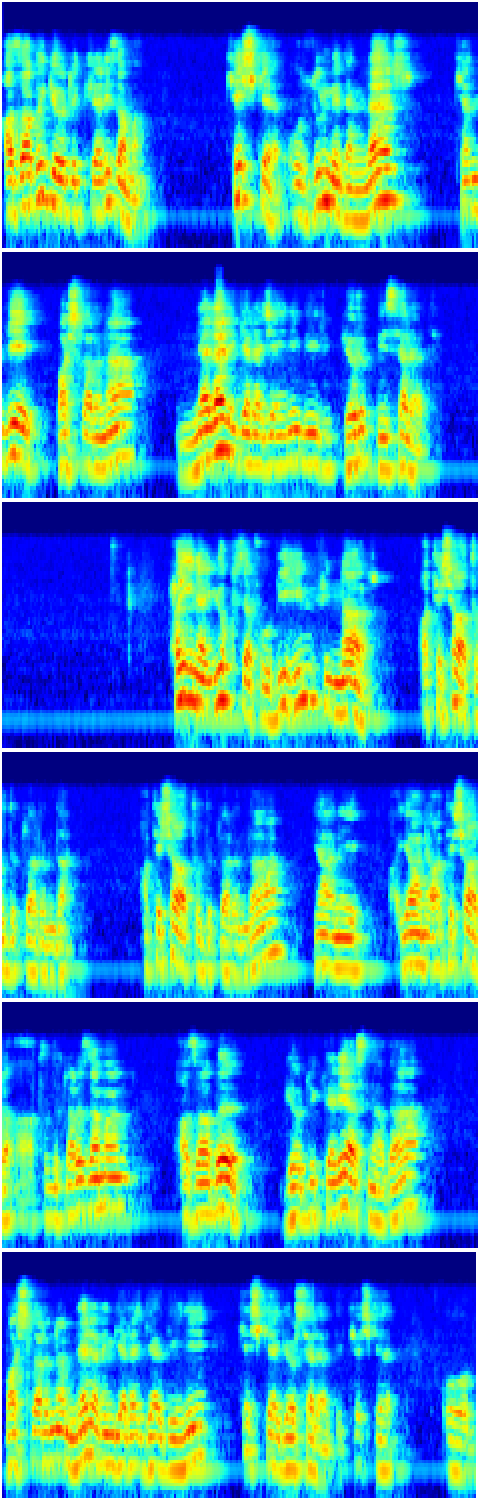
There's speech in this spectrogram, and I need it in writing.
azabı gördükleri zaman keşke o zulmedenler kendi başlarına neler geleceğini bir görüp bilselerdi. Hayne yuksefu bihim finnar ateşe atıldıklarında ateşe atıldıklarında yani yani ateşe atıldıkları zaman azabı gördükleri esnada başlarına nelerin gele geldiğini keşke görselerdi. Keşke o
